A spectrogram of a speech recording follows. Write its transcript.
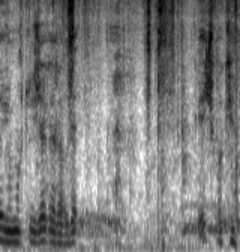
Da yumurtlayacak herhalde. Geç bakayım.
